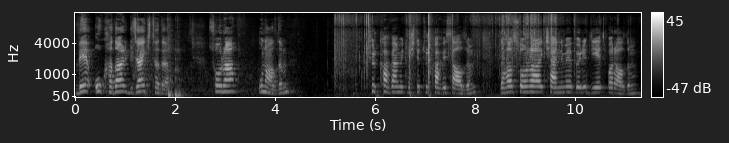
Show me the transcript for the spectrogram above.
Ve o kadar güzel ki tadı. Sonra un aldım. Türk kahvem bitmişti. Türk kahvesi aldım. Daha sonra kendime böyle diyet bar aldım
